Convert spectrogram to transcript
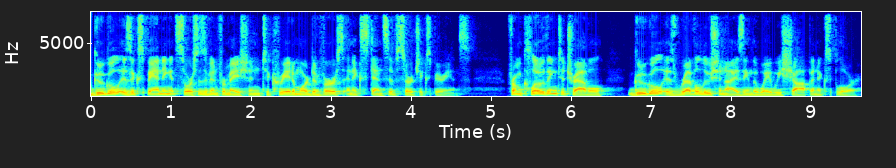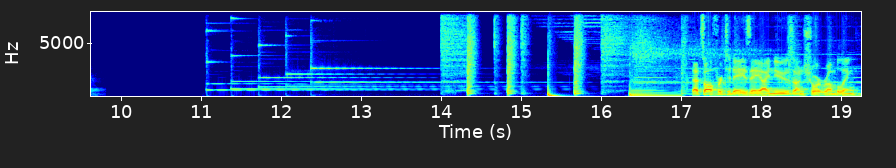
Google is expanding its sources of information to create a more diverse and extensive search experience. From clothing to travel, Google is revolutionizing the way we shop and explore. That's all for today's AI news on Short Rumbling.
